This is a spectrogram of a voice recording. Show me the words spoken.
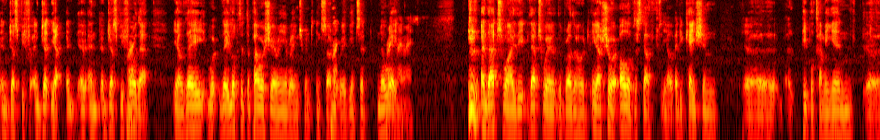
and just before, and ju- yeah, and, and and just before Right. that, you know, they were they looked at the power sharing arrangement in Saudi Right. Arabia and said, "No right, way." and that's why the that's where the brotherhood yeah sure all of the stuff you know education uh, people coming in uh,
